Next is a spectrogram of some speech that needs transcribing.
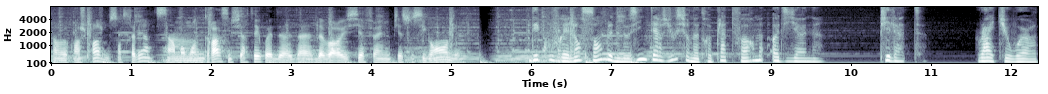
Quand, je peins, je me sens très bien. C'est un moment de grâce, une fierté d'avoir réussi à faire une pièce aussi grande. Découvrez l'ensemble de nos interviews sur notre plateforme Audion. Pilote. Write Your Word.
